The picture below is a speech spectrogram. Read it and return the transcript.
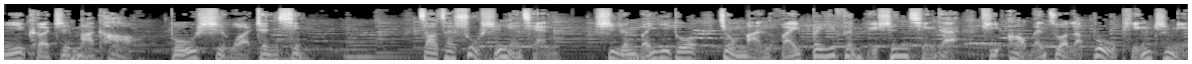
你可知马靠不是我真姓？早在数十年前，诗人闻一多就满怀悲愤与深情地替澳门做了不平之名，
